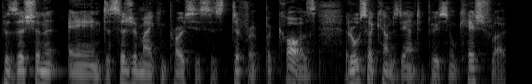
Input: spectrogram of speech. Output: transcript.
position and decision making process is different because it also comes down to personal cash flow.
